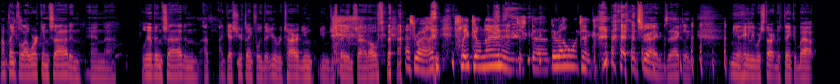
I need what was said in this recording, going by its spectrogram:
I'm thankful I work inside and and uh, live inside, and I, I, guess you're thankful that you're retired. You can, you can just stay inside all the time. That's right. I can sleep till noon and just uh, do what I want to. That's right. Exactly. Me and Haley were starting to think about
